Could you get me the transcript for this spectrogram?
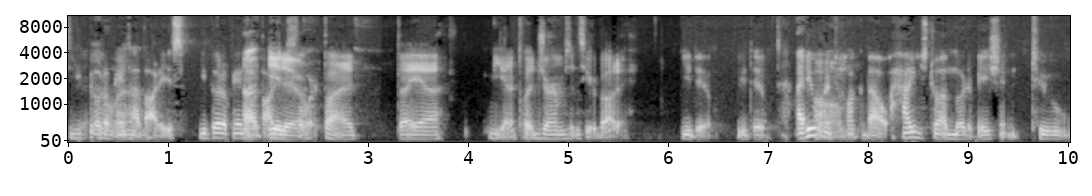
You build up know. antibodies. You build up Uh, antibodies you do, for it. but but yeah, you got to put germs into your body. You do. You do. I do want to Um, talk about how you still have motivation to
